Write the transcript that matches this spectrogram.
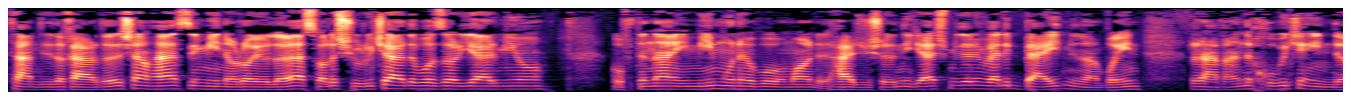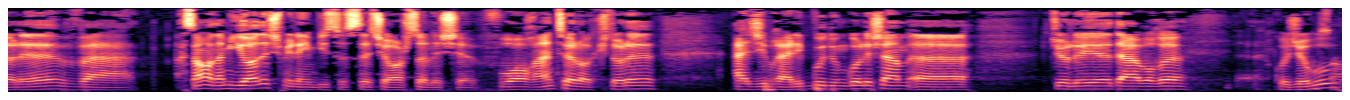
تمدید قراردادش هم هست. این مینو رایولا از حالا شروع کرده بازارگرمی و گفته نه این میمونه و ما هر شده نگهش میداریم. ولی بعید می‌دونم با این روند خوبی که این داره و اصلا آدم یادش میره این 23 4 سالشه. واقعا تراکتور عجیب غریب بود. اون گلش هم جلوی در واقع کجا بود؟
